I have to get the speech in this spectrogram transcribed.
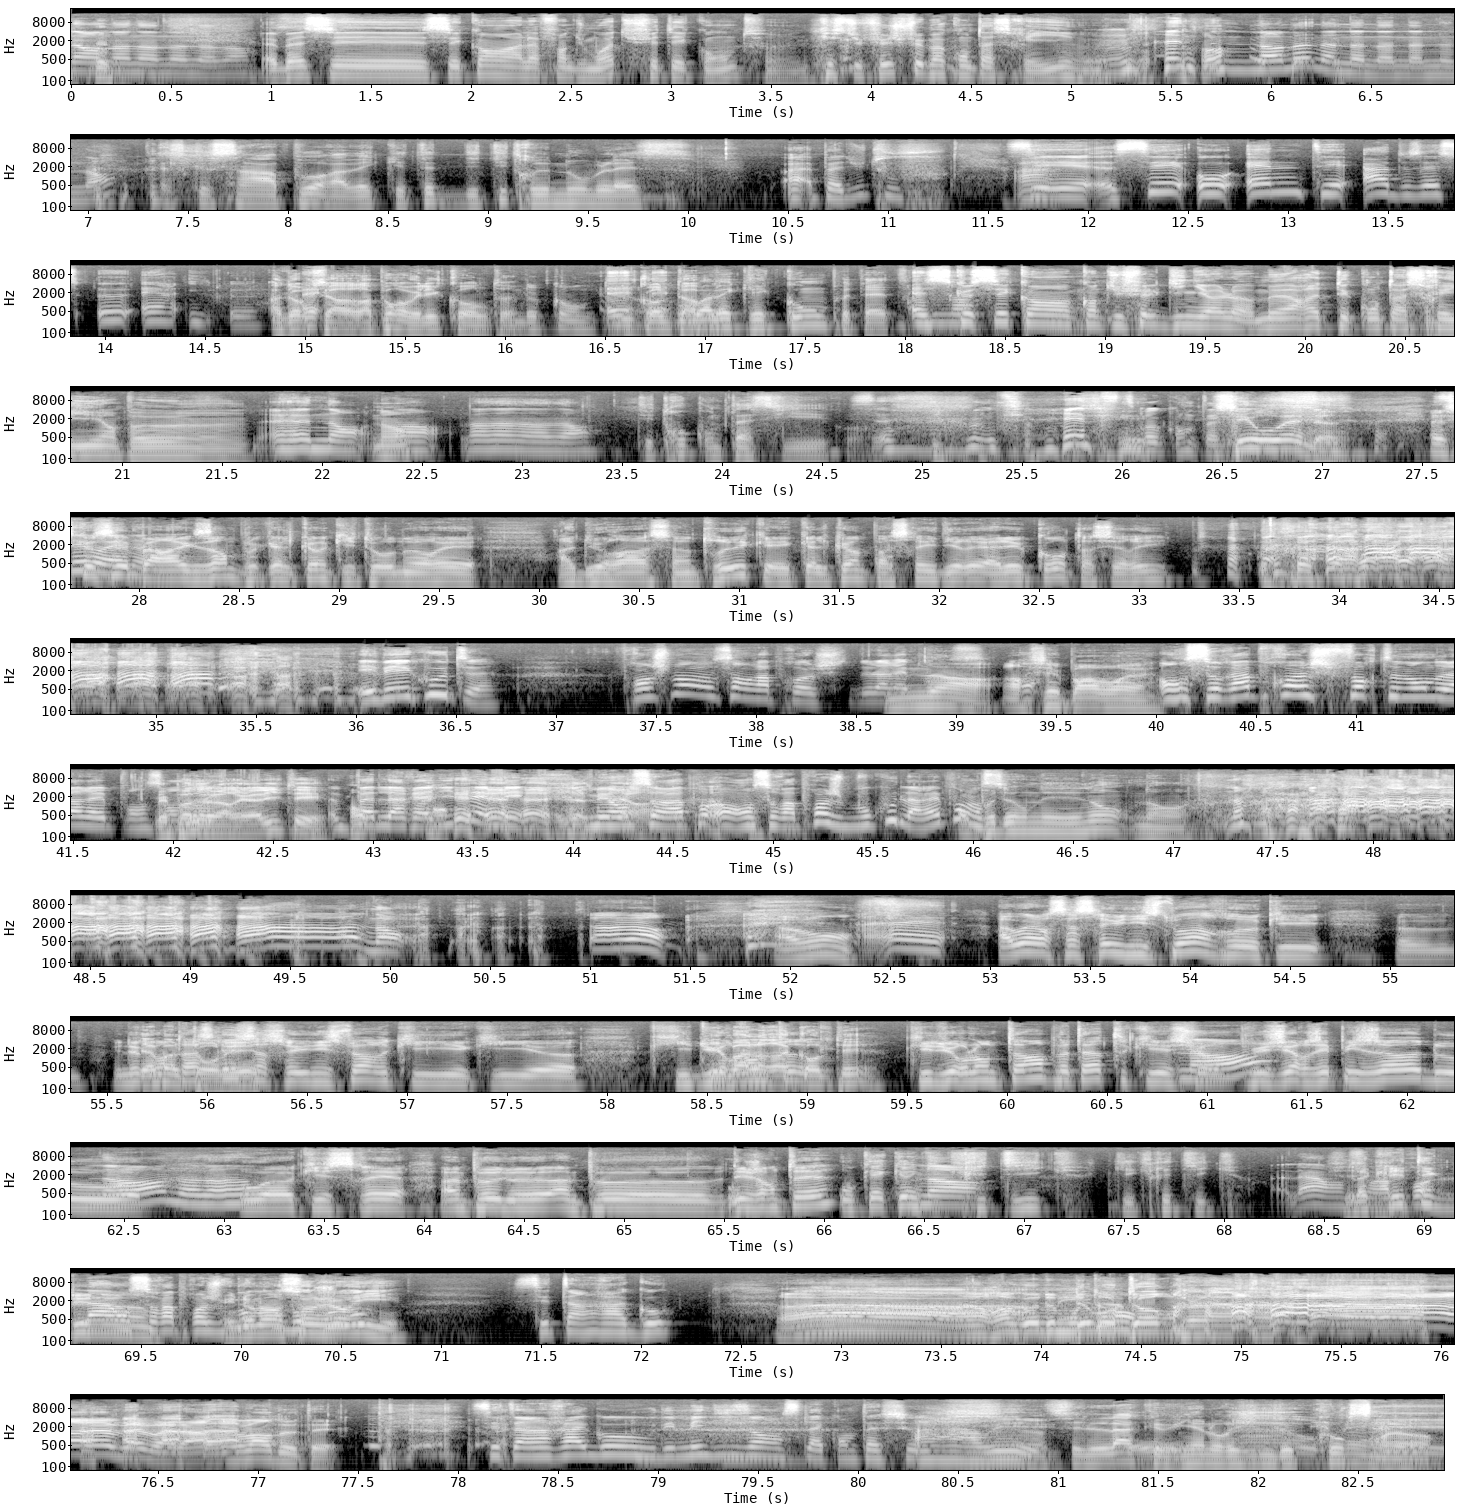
non, non, non, non, non, non. Eh ben, c'est c'est quand à la fin du mois tu fais tes comptes. Qu'est-ce que tu fais? Je fais ma comptasserie. non, non, non, non, non, non, non, non. Est-ce que c'est un rapport avec peut-être des titres de noblesse? Ah, pas du tout. C'est C-O-N-T-A-2-S-E-R-I-E. Ah, donc c'est un rapport avec les comptes. Le compte. Le Ou avec les cons, peut-être Est-ce que c'est quand, quand tu fais le guignol Mais arrête tes comptasseries un peu. Euh, non, Non. non, non, non, non. T'es trop contassier. quoi. C'est trop. C-O-N. Est-ce que c'est par exemple quelqu'un qui tournerait à Duras un truc et quelqu'un passerait et dirait Allez, compte ta série Eh bien, écoute, franchement, on s'en rapproche de la réponse. Non. Ah, c'est pas vrai. On se rapproche fortement de la réponse. Mais pas de la réalité. Pas de la réalité, mais, mais on, se rappro- on se rapproche beaucoup de la On réponse. peut donner des noms Non. Ah non Ah non Ah bon Eh, Ah ouais, alors ça serait une histoire euh, qui. euh, une Bien mal ça serait une histoire qui, qui, euh, qui, dure, mal longtemps- raconté. qui dure longtemps, peut-être, qui est sur Non. plusieurs épisodes ou, Non, non, non. ou euh, qui serait un peu, de- un peu déjanté? Ou quelqu'un Non. qui critique. Qui critique. Là, on La se critique rappro- d'une- Là, on se rapproche Une beaucoup, beaucoup. mensagerie. C'est un ragot. Un ragot de De mouton. mouton. Ah, ben voilà, je m'en doutais. C'est un ragot ou des médisances, la contasserie. Ah oui. C'est là que vient l'origine de con, alors.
